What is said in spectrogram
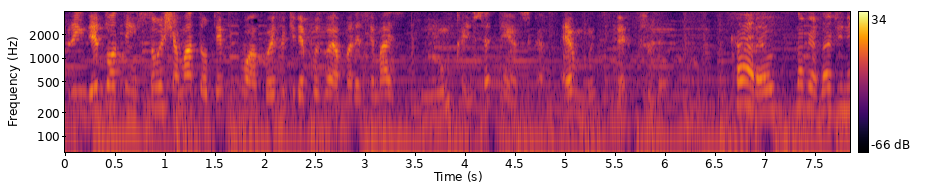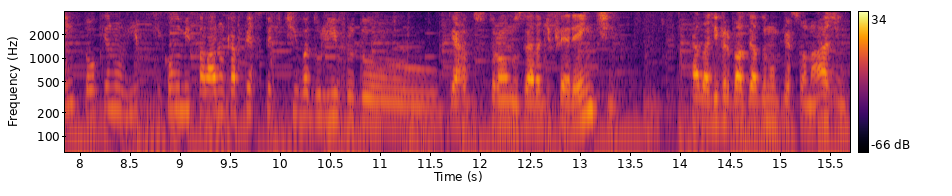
prender tua atenção e chamar teu tempo pra uma coisa que depois não ia aparecer mais nunca, isso é tenso, cara. É muito tenso, né? Cara, eu na verdade nem Tolkien não li, porque quando me falaram que a perspectiva do livro do Guerra dos Tronos era diferente, cada livro é baseado num personagem,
